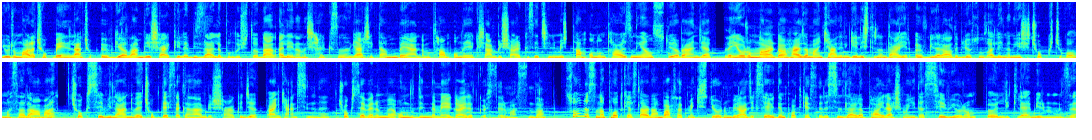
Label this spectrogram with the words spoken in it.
yorumlarda çok beğenilen, çok övgü alan bir şarkıyla bizlerle buluştu. Ben Alena'nın şarkısını gerçekten beğendim. Tam ona yakışan bir şarkı seçilmiş. Tam onun tarzını yansıtıyor bence. Ve yorumlarda her zaman kendini geliştirdiğine dair övgüler aldı. Biliyorsunuz Alena'nın yaşı çok küçük olmasına rağmen çok sevilen ve çok desteklenen bir şarkıcı. Ben kendisini çok severim ve onu da dinlemeye gayret gösteririm aslında. Sonrasında podcastlerden bahsetmek istiyorum birazcık. Sevdiğim podcastleri sizlerle paylaşmayı da seviyorum. Böylelikle birbirimizi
